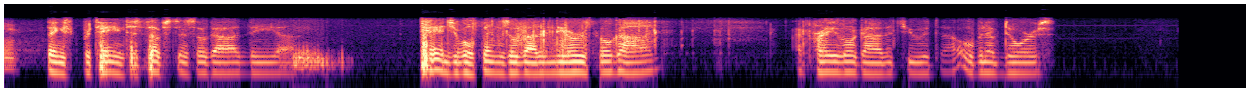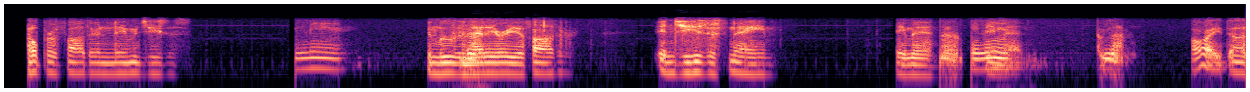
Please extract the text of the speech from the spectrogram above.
Yes. things pertaining to substance, oh God, the uh, tangible things, oh God, in the earth, oh God. I pray, Lord God, that you would uh, open up doors. Help her, Father, in the name of Jesus. Amen. To move in that area, Father. In Jesus' name. Amen. Amen. Amen. Amen. All right, uh,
